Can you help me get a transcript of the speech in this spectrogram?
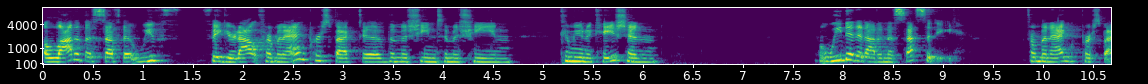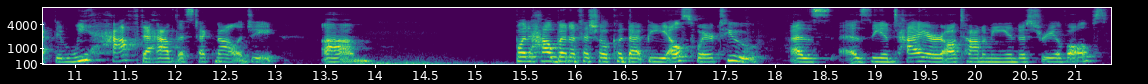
a lot of the stuff that we've figured out from an ag perspective, the machine to machine communication, we did it out of necessity from an ag perspective, we have to have this technology. Um, but how beneficial could that be elsewhere too, as as the entire autonomy industry evolves?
